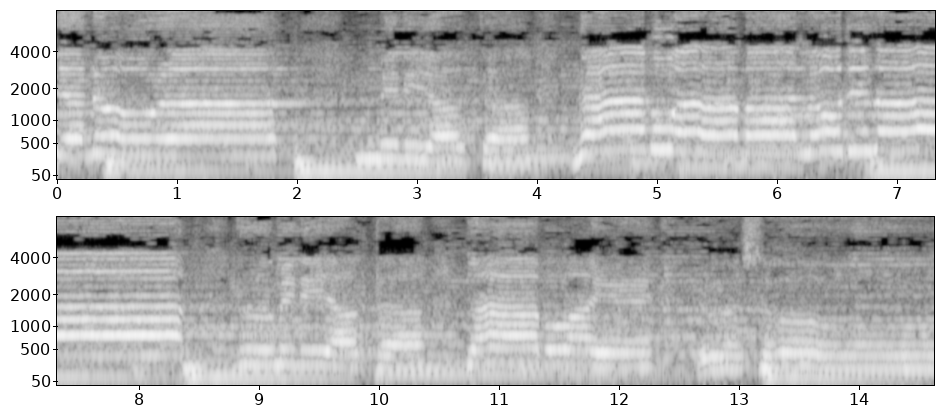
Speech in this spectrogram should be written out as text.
မျက်နှာရာမင်းရောက်တာငါဘဝမှာလို့တင်စားမင်းရောက်တာငါဘဝရဲ့လူဆိုး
